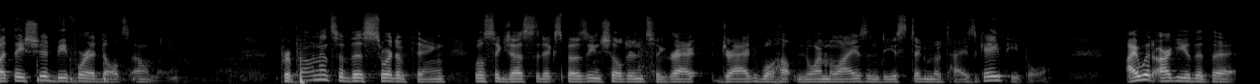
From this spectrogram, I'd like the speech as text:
but they should be for adults only. Proponents of this sort of thing will suggest that exposing children to drag will help normalize and destigmatize gay people. I would argue that the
